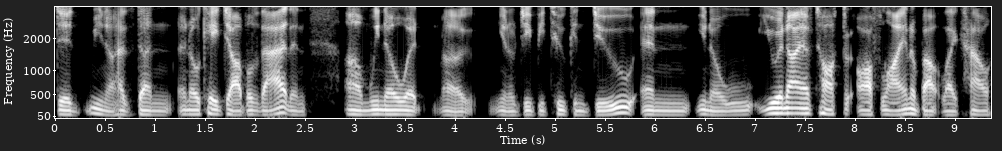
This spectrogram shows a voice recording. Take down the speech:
did, you know, has done an okay job of that, and um, we know what uh, you know GP two can do. And you know, you and I have talked offline about like how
